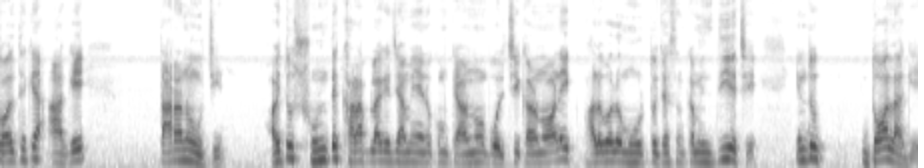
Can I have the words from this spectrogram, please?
দল থেকে আগে তাড়ানো উচিত। হয়তো শুনতে খারাপ লাগে যে আমি এরকম কেন বলছি? কারণ অনেক ভালো ভালো মুহূর্ত জ্যাসন কামিন্স দিয়েছে। কিন্তু দল আগে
